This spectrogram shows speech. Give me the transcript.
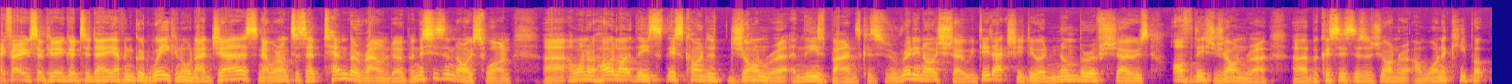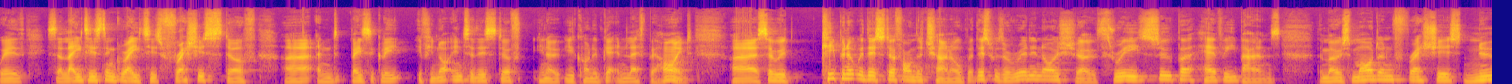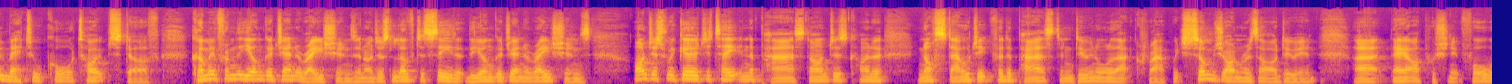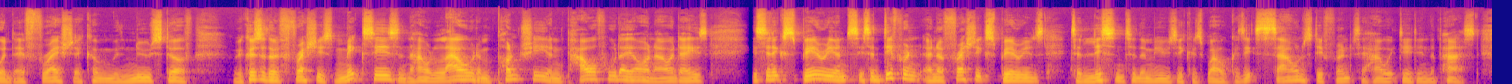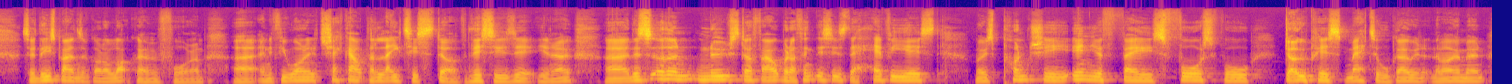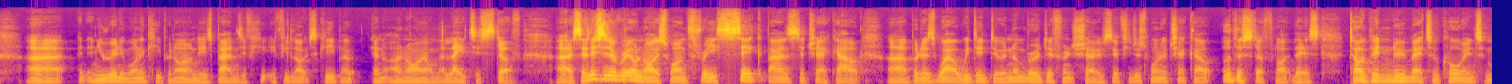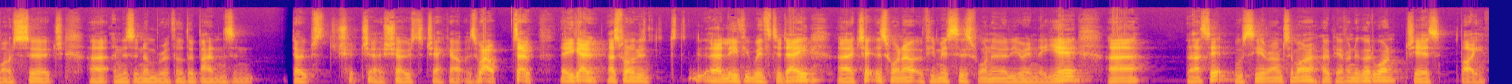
Hey folks, hope you're doing good today, having a good week and all that jazz. Now we're on to September roundup, and this is a nice one. Uh, I want to highlight these this kind of genre and these bands because it's a really nice show. We did actually do a number of shows of this genre uh, because this is a genre I want to keep up with. It's the latest and greatest, freshest stuff, uh, and basically, if you're not into this stuff, you know you're kind of getting left behind. Uh, so we keeping up with this stuff on the channel, but this was a really nice show. Three super heavy bands, the most modern, freshest, nu metalcore type stuff coming from the younger generations. And I just love to see that the younger generations aren't just regurgitating the past, aren't just kind of nostalgic for the past and doing all that crap, which some genres are doing. Uh, they are pushing it forward. They're fresh. They're coming with new stuff because of the freshest mixes and how loud and punchy and powerful they are nowadays, it's an experience, it's a different and a fresh experience to listen to the music as well, because it sounds different to how it did in the past. So these bands have got a lot going for them. Uh, and if you want to check out the latest stuff, this is it, you know. Uh, there's other new stuff out, but I think this is the heaviest, most punchy, in your face, forceful, dopest metal going at the moment. Uh, and, and, you really want to keep an eye on these bands if you, if you like to keep a, an, an, eye on the latest stuff. Uh, so this is a real nice one. Three sick bands to check out. Uh, but as well, we did do a number of different shows. So if you just want to check out other stuff like this, type in nu metalcore into my search. Uh, and there's a number of other bands and dope ch- uh, shows to check out as well. So there you go. That's what I'm going to uh, leave you with today. Uh, check this one out if you missed this one earlier in the year. Uh, that's it. We'll see you around tomorrow. Hope you're having a good one. Cheers. Bye.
